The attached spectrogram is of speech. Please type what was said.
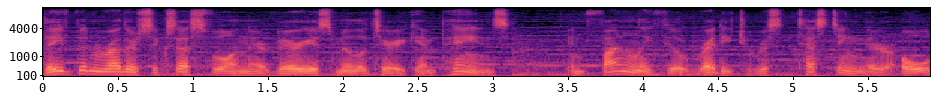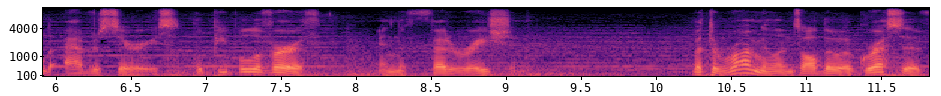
they've been rather successful in their various military campaigns, and finally feel ready to risk testing their old adversaries, the people of Earth and the Federation. But the Romulans, although aggressive,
